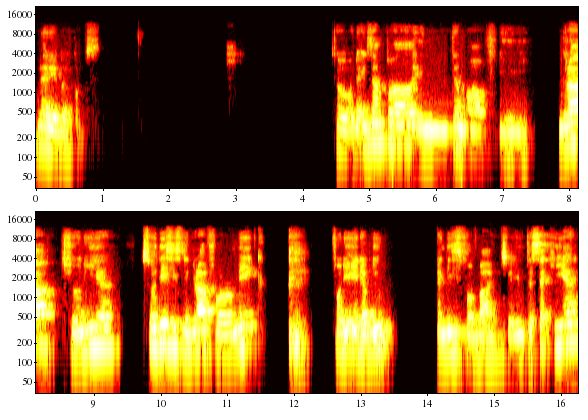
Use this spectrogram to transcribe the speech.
variable cost. So the example in terms of the graph shown here, So this is the graph for make for the AW, and this is for buy. So intersect here.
